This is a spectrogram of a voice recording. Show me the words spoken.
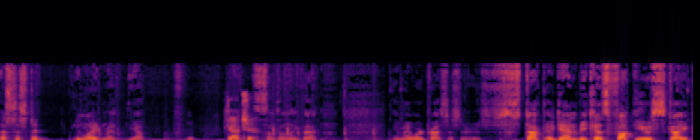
assisted enlightenment. Yep, Gotcha. something like that. And my word processor is stuck again because fuck you, Skype.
